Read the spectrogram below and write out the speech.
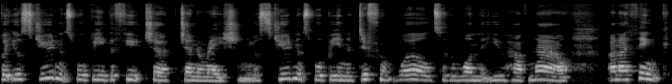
but your students will be the future generation your students will be in a different world to the one that you have now and i think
